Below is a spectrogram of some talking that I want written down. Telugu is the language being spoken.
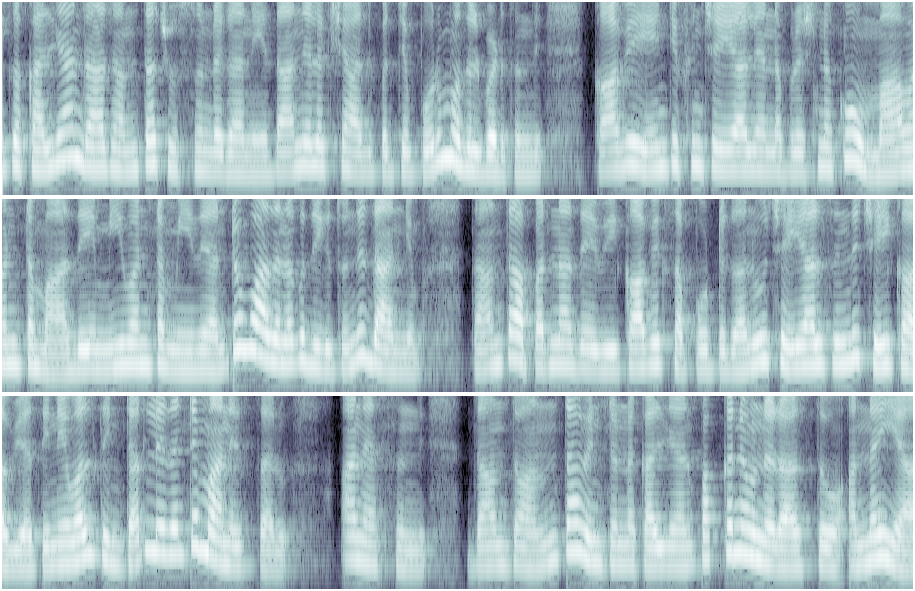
ఇక కళ్యాణ్ రాజ్ అంతా చూస్తుండగానే ధాన్యలక్ష్య ఆధిపత్య పోరు మొదలు పెడుతుంది. కావ్య ఏం టిఫిన్ చేయాలి అన్న ప్రశ్నకు మా వంట మాదే మీ వంట మీదే అంటూ వాదనకు దిగుతుంది ధాన్యం. దాంతో అపర్ణాదేవి కావ్యకు సపోర్టుగా నువ్వు చేయాల్సింది చేయి కావ్య తినేవాళ్ళు తింటారు లేదంటే మానేస్తారు అనేస్తుంది. దాంతో అంతా వింటున్న కళ్యాణ్ పక్కనే ఉన్న రాజుతో అన్నయ్య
